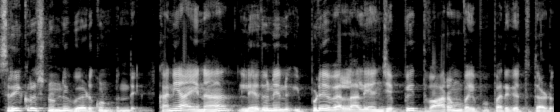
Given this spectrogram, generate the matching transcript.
శ్రీకృష్ణుణ్ణి వేడుకుంటుంది. కానీ ఆయన లేదు నేను ఇప్పుడే వెళ్ళాలి అని చెప్పి ద్వారం వైపు పరిగెత్తుతాడు.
